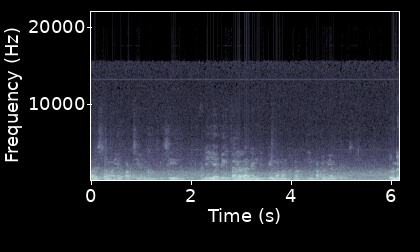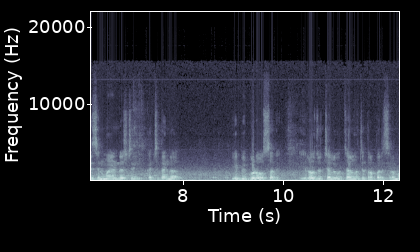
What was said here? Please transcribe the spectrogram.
పరిశ్రమ ఏర్పాటు చేయాలని చెప్పేసి అంటే ఏపీకి తరలిరండి అని చెప్పి మనం అంటున్నారు దీని పట్ల మీ అభిప్రాయం సినిమా ఇండస్ట్రీ ఖచ్చితంగా ఏపీకి కూడా వస్తుంది. ఈరోజు తెలుగు చలనచిత్ర పరిశ్రమ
